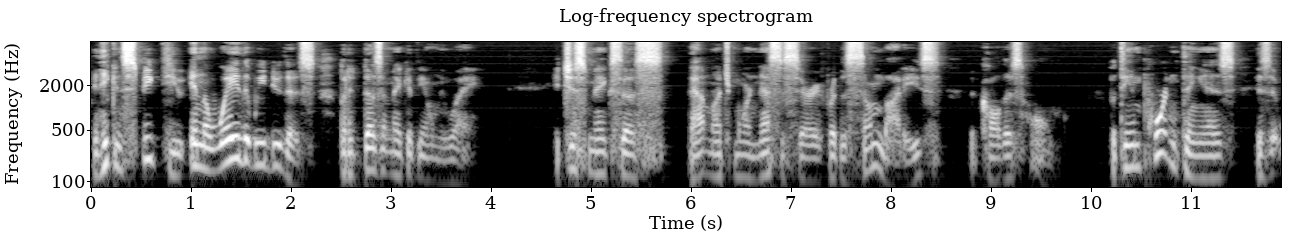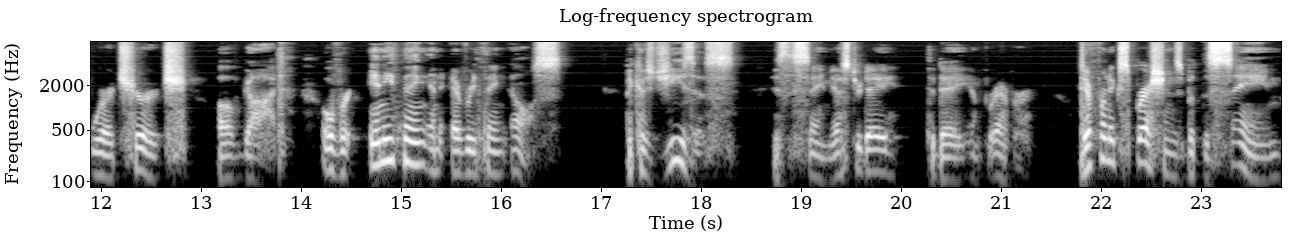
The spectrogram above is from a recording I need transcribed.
and He can speak to you in the way that we do this, but it doesn't make it the only way. It just makes us that much more necessary for the somebodies that call this home. But the important thing is, is that we're a church of God over anything and everything else. Because Jesus is the same yesterday, today, and forever. Different expressions, but the same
